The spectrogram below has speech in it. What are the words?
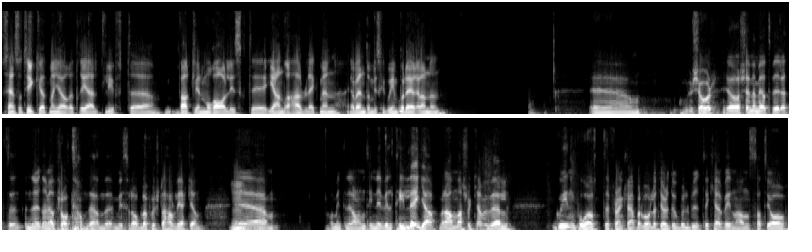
Sen så tycker jag att man gör ett rejält lyft, eh, verkligen moraliskt eh, i andra halvlek, men jag vet inte om vi ska gå in på det redan nu. Eh, kör. Jag känner mig att vi är rätt nöjda med att prata om den miserabla första halvleken. Mm. Eh, om inte ni har någonting ni vill tillägga, men annars så kan vi väl gå in på att Frank Lampard valde att göra dubbelbyte. Kevin, han satte ju av,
